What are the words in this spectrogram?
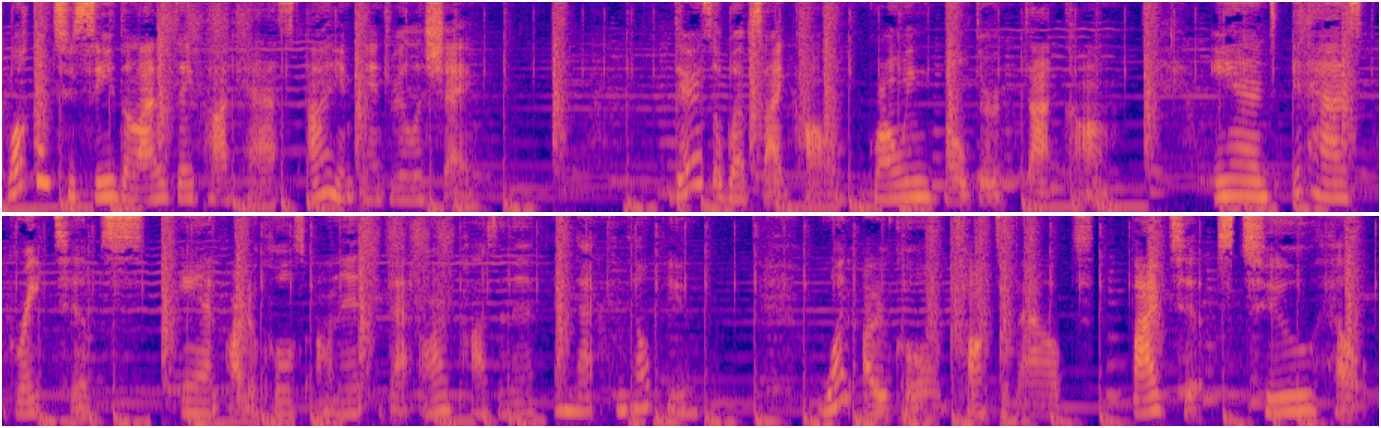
Welcome to See the Light of Day podcast. I am Andrea Lachey. There's a website called growingbolder.com, and it has great tips and articles on it that are positive and that can help you. One article talked about five tips to help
